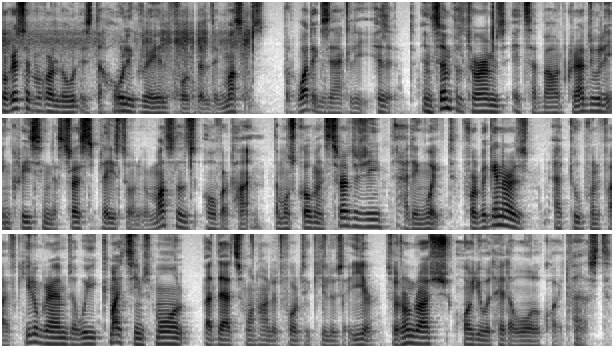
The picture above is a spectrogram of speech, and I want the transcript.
Progressive overload is the holy grail for building muscles. But what exactly is it? In simple terms, it's about gradually increasing the stress placed on your muscles over time. The most common strategy, adding weight. For beginners, at 2.5 kilograms a week might seem small, but that's 140 kilos a year. So don't rush or you will hit a wall quite fast.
